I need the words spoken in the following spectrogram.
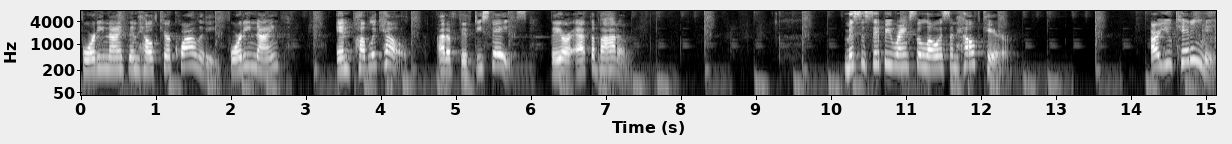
49th in healthcare quality, 49th in public health out of 50 states. They are at the bottom. Mississippi ranks the lowest in healthcare. Are you kidding me?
